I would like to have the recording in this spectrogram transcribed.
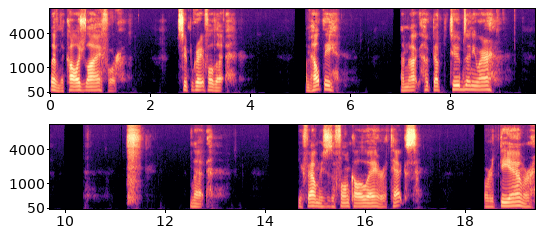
living the college life or super grateful that I'm healthy. I'm not hooked up to tubes anywhere. that your family's just a phone call away or a text or a DM or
